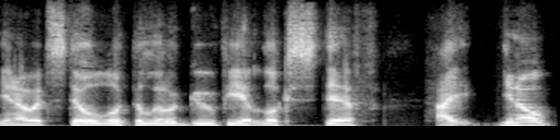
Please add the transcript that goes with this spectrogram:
You know, it still looked a little goofy. It looks stiff. I, you know,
